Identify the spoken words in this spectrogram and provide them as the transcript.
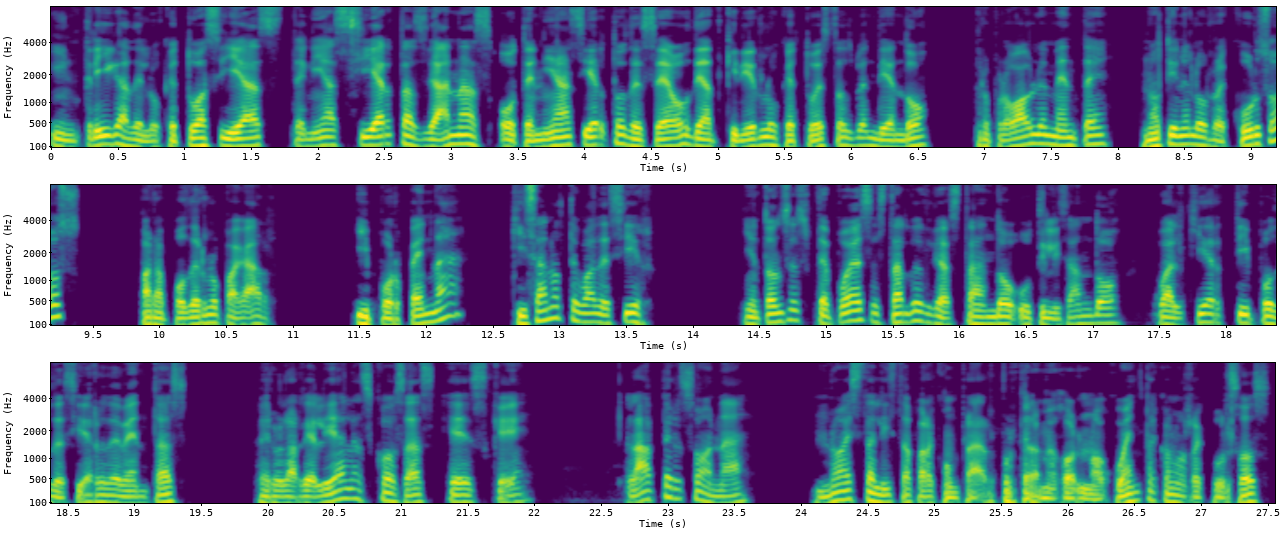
intriga de lo que tú hacías, tenía ciertas ganas o tenía cierto deseo de adquirir lo que tú estás vendiendo, pero probablemente no tiene los recursos para poderlo pagar. Y por pena, quizá no te va a decir. Y entonces te puedes estar desgastando utilizando cualquier tipo de cierre de ventas, pero la realidad de las cosas es que la persona no está lista para comprar porque a lo mejor no cuenta con los recursos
